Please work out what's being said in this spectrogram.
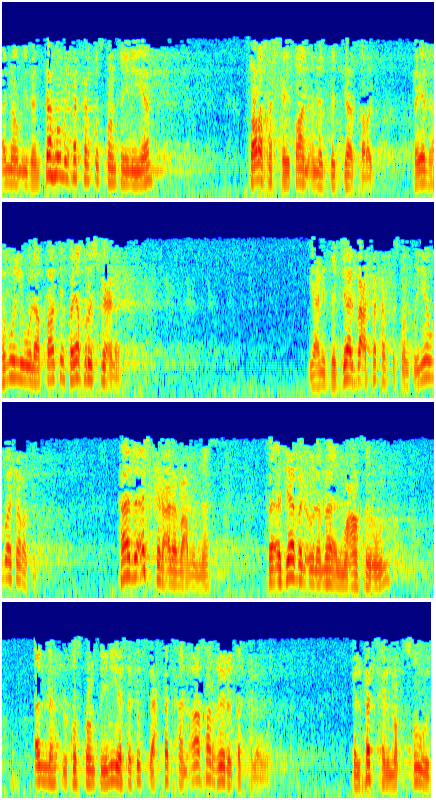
أنهم إذا انتهوا من فتح القسطنطينية صرخ الشيطان أن الدجال خرج فيذهبون لملاقاته فيخرج فعلا. يعني الدجال بعد فتح القسطنطينية مباشرة. هذا أشكل على بعض الناس فأجاب العلماء المعاصرون أن القسطنطينية ستفتح فتحا آخر غير الفتح الأول. الفتح المقصود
